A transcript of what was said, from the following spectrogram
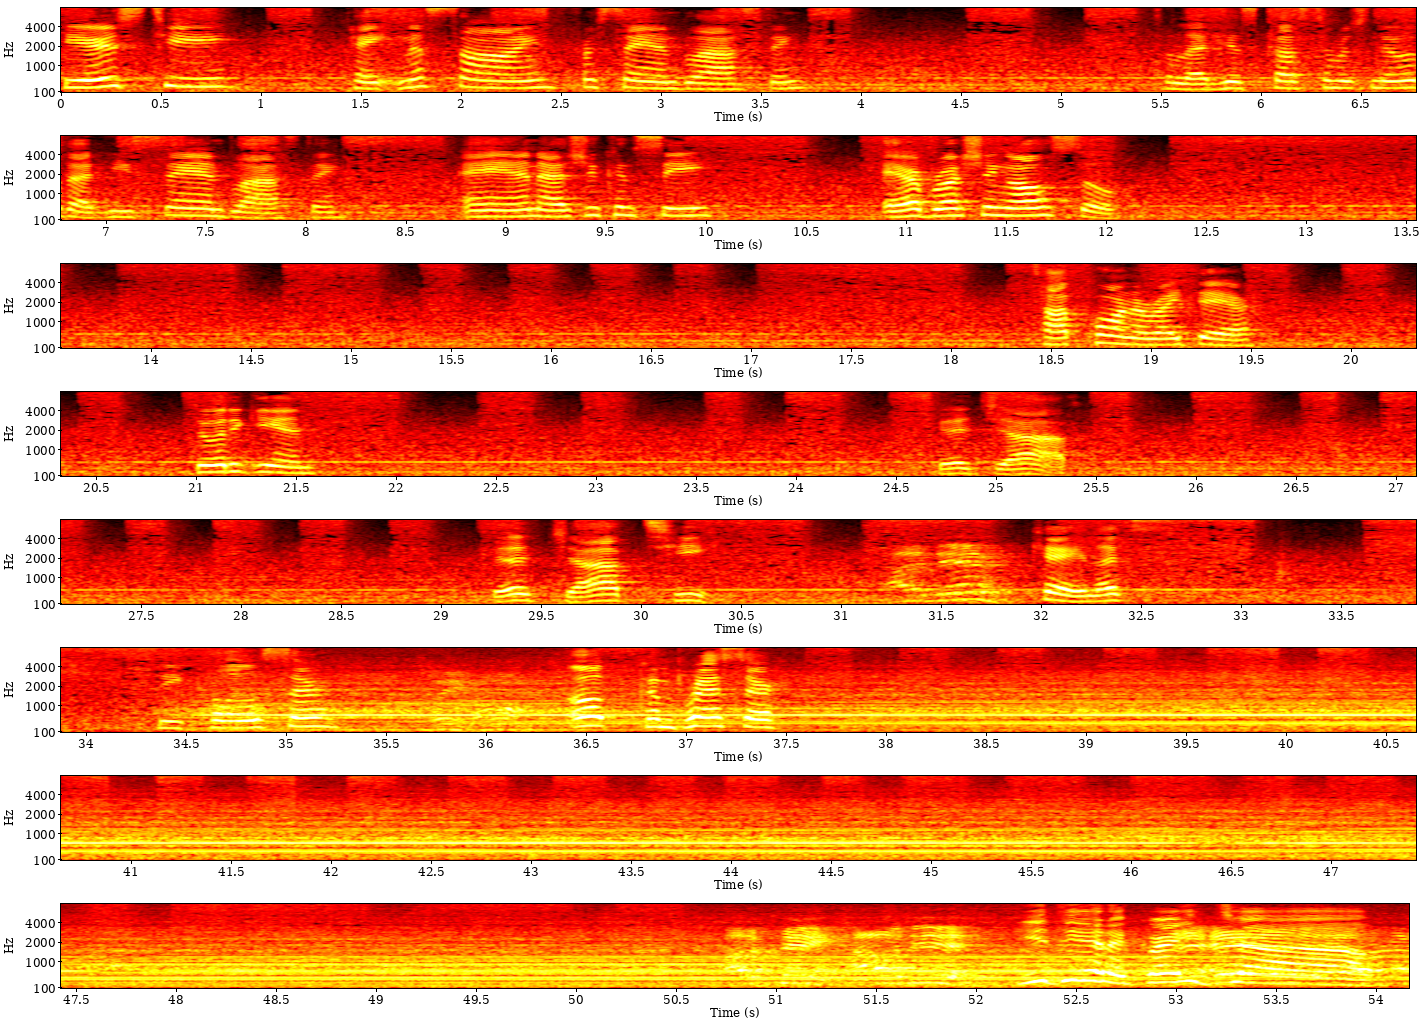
Here's T painting a sign for sandblasting to let his customers know that he's sandblasting. And as you can see, airbrushing also. Top corner right there. Do it again. Good job. Good job, T. Okay, let's see closer. Oh, compressor. How to paint? How did? You did a great job.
